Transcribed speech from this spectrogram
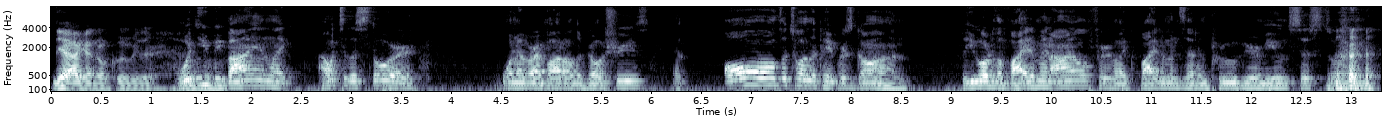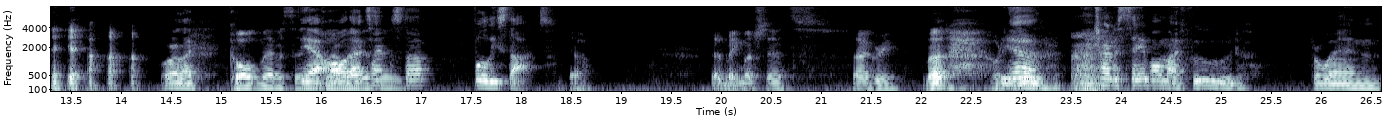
Yeah, I got no clue either. I Wouldn't you know. be buying like I went to the store whenever I bought all the groceries and all the toilet paper's gone. But you go to the vitamin aisle for like vitamins that improve your immune system yeah. or like Cold medicine. yeah, all that type of stuff fully stocked. Yeah. Doesn't make much sense. I agree. But what do you Yeah. do? I'm trying to save all my food for when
